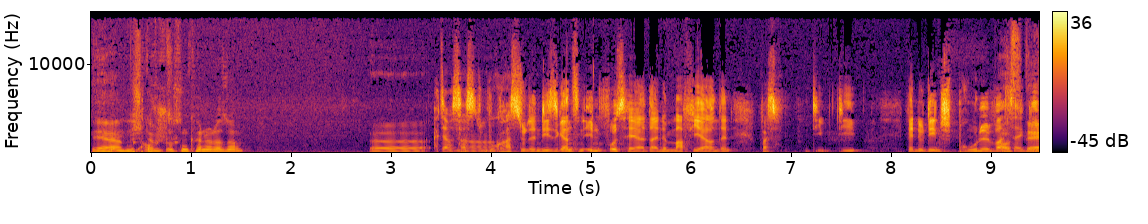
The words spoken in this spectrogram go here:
Ja, weil die nicht aufstoßen können oder so. Äh, Alter, was hast du, wo hast du denn diese ganzen Infos her? Deine Mafia und dann, was, die, die, wenn du den aus Sprudelwasser gibst.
